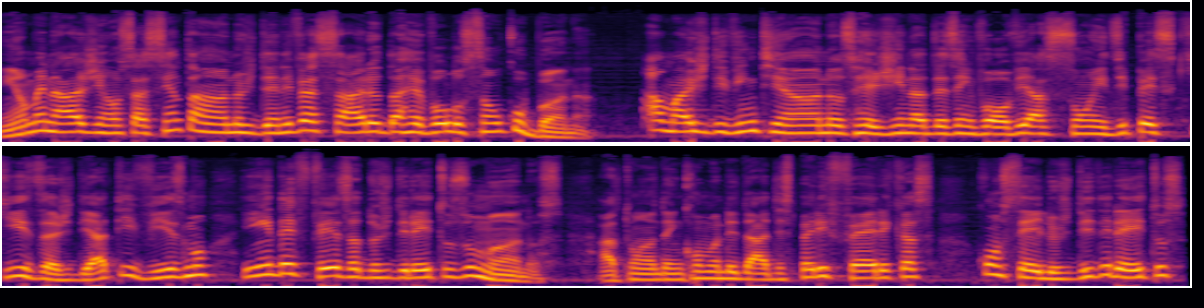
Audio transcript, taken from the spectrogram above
em homenagem aos 60 anos de aniversário da Revolução Cubana. Há mais de 20 anos, Regina desenvolve ações e pesquisas de ativismo e em defesa dos direitos humanos, atuando em comunidades periféricas, conselhos de direitos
